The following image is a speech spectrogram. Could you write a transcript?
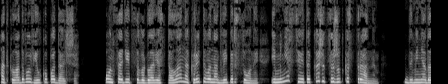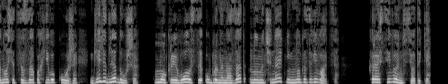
Откладываю вилку подальше. Он садится во главе стола, накрытого на две персоны, и мне все это кажется жутко странным. До меня доносится запах его кожи, геля для душа. Мокрые волосы убраны назад, но начинают немного завиваться. Красивый он все-таки.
